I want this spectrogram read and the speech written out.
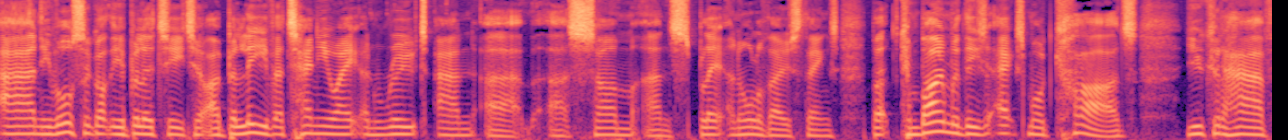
and you've also got the ability to, I believe, attenuate and route and uh, uh, sum and split and all of those things. But combined with these XMod cards, you could have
